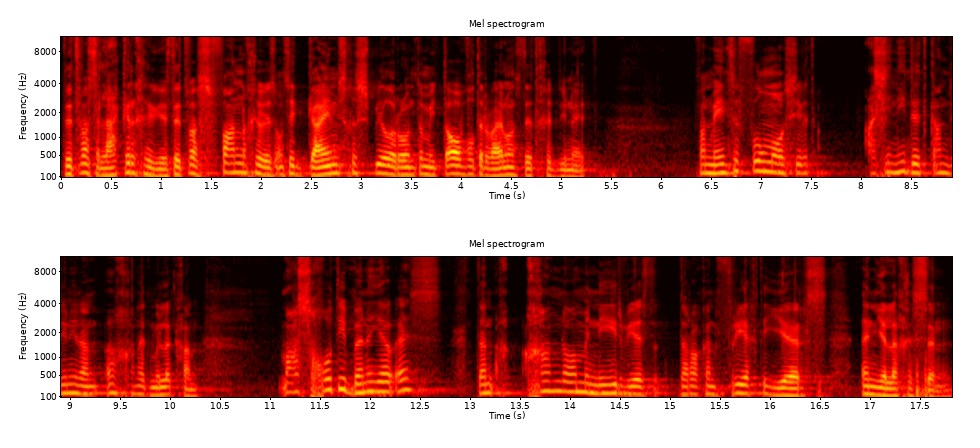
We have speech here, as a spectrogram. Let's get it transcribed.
dit was lekker geweest. Dit was van geweest. Ons het games gespeel rondom die tafel terwyl ons dit gedoen het. Van mense voel mos jy weet as jy nie dit kan doen nie dan ag gaan dit moeilik gaan. Maar as God hier binne jou is, dan gaan daar 'n manier wees dat daar kan vreugde heers in julle gesin.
